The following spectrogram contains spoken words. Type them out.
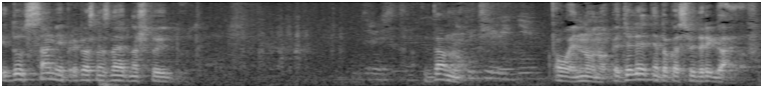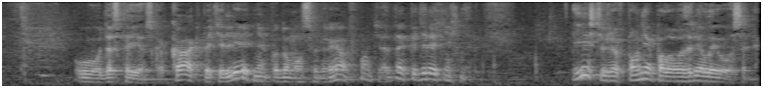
идут сами и прекрасно знают, на что идут. Здрасте. Да ну. Пятилетний. Ой, ну-ну, пятилетний только Свидригайлов у Достоевского. Как пятилетняя, подумал Свидригайлов, помните, а так пятилетних нет. Есть уже вполне половозрелые особи.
